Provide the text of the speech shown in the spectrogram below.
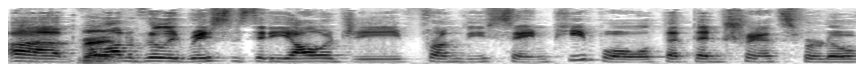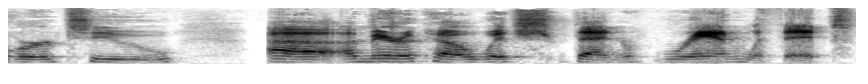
Um, Right. A lot of really racist ideology from these same people that then transferred over to uh, America, which then ran with it.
